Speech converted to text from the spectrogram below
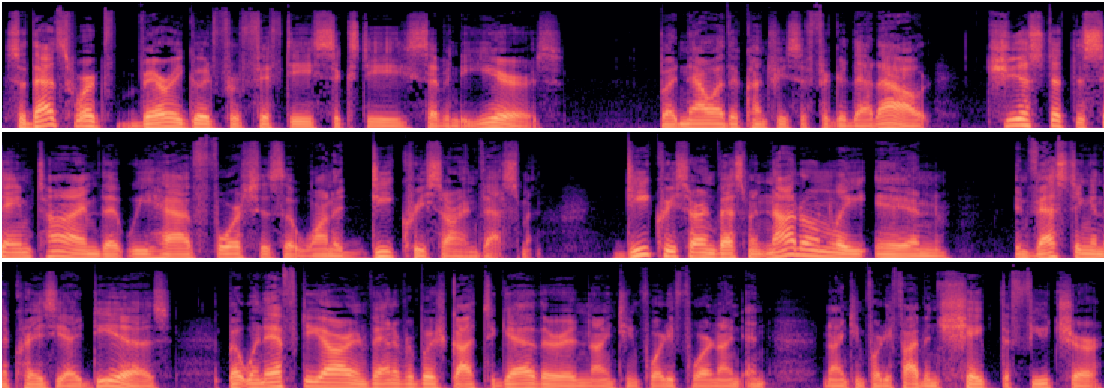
So that's worked very good for 50, 60, 70 years. But now other countries have figured that out just at the same time that we have forces that want to decrease our investment. Decrease our investment not only in investing in the crazy ideas, but when FDR and Vannevar Bush got together in 1944 and 1945 and shaped the future,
